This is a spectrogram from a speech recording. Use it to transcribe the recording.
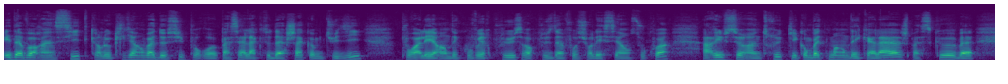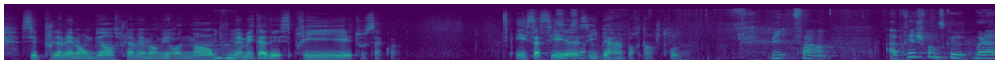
et d'avoir un site quand le client va dessus pour passer à l'acte d'achat, comme tu dis, pour aller en découvrir plus, avoir plus d'infos sur les séances ou quoi, arrive sur un truc qui est complètement en décalage parce que bah, c'est plus la même ambiance, plus le même environnement, plus le mhm. même état d'esprit et tout ça quoi. Et ça, euh, c'est hyper important, je trouve. Mais enfin, après, je pense que, voilà,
